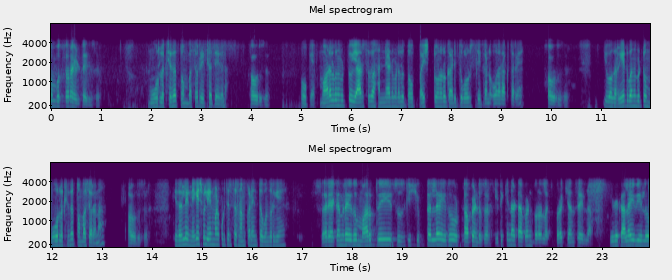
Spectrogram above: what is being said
ತೊಂಬತ್ತು ಸಾವಿರ ಹೇಳ್ತಾ ಇದ್ದೀವಿ ಸರ್ ಮೂರು ಲಕ್ಷದ ತೊಂಬತ್ತು ಸಾವಿರ ರೇಟ್ ಹೇಳ್ತಾ ಇದ್ದೀರಾ? ಹೌದು ಸರ್ ಓಕೆ ಮಾಡಲ್ ಬಂದ್ಬಿಟ್ಟು ಎರಡು ಸಾವಿರದ ಹನ್ನೆರಡು ಮಾಡಲು ತಾವು ಫಸ್ಟ್ ಓನರು ಗಾಡಿ ತೊಗೊಳೋರು ಸೆಕೆಂಡ್ ಓನರ್ ಆಗ್ತಾರೆ. ಹೌದು ಸರ್. ಇವಾಗ ರೇಟ್ ಬಂದ್ಬಿಟ್ಟು ಮೂರು ಲಕ್ಷದ ತೊಂಬತ್ತು ಸಾವಿರನಾ? ಹೌದು ಸರ್. ಇದರಲ್ಲಿ ನೆಗೆಶ್ವಲ್ ಏನು ಮಾಡ್ಕೊಡ್ತೀರಿ ಸರ್ ನಮ್ಮ ಕಡೆಯಿಂದ ಬಂದವ್ರಿಗೆ ಸರ್ ಯಾಕಂದ್ರೆ ಇದು ಮಾರುತಿ ಸುಜುಕಿ ಶಿಫ್ಟಲ್ಲೇ ಇದು ಟಾಪ್ ಎಂಡು ಸರ್. ಇದಕ್ಕಿಂತ ಟಾಪ್ ಎಂಡ್ ಬರೋಲ್ಲ ಬರೋಕ್ಕೆ ಚಾನ್ಸೇ ಇಲ್ಲ. ಇದಕ್ಕೆ ಅಲೈ ವೀಲು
